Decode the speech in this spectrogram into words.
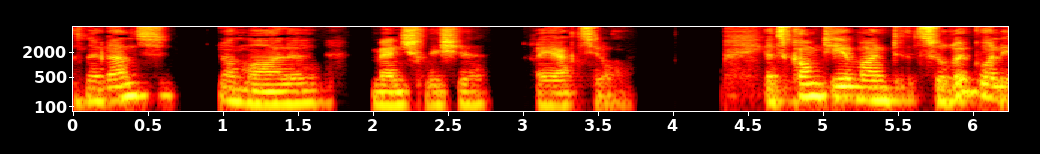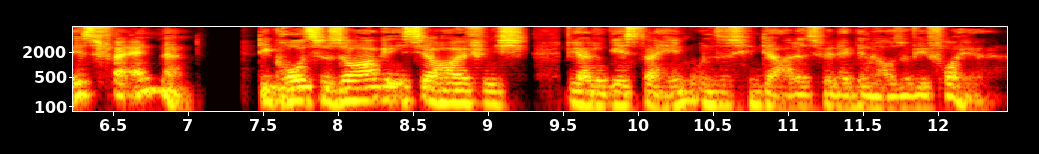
Das ist eine ganz normale menschliche Reaktion. Jetzt kommt jemand zurück und ist verändert. Die große Sorge ist ja häufig, ja, du gehst dahin und es ist hinter alles wieder genauso wie vorher.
